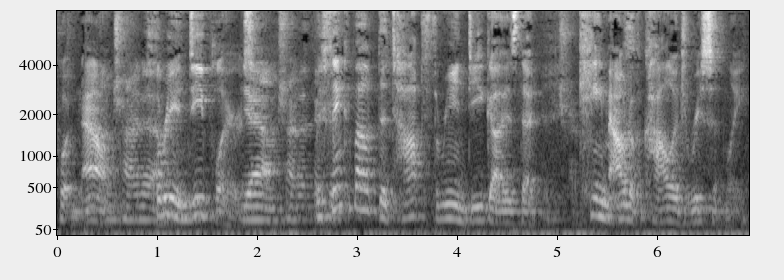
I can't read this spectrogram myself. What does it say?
putting out. I'm trying to- three and D players. Yeah, I'm trying to think. But of- think about the top three and D guys that came out of college recently.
